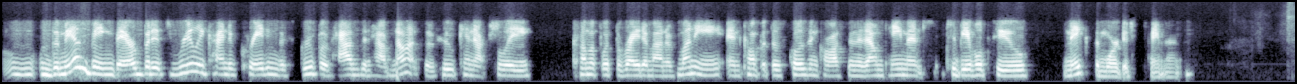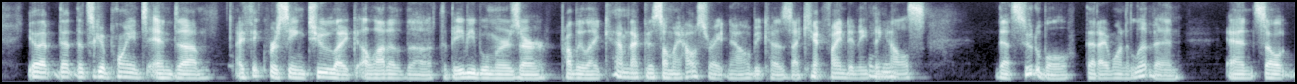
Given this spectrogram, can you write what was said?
demand being there, but it's really kind of creating this group of haves and have nots of who can actually come up with the right amount of money and come up with those closing costs and the down payment to be able to make the mortgage payment. Yeah, that, that, that's a good point. And um, I think we're seeing too, like a lot of the, the baby boomers are probably like, I'm not going to sell my house right now because I can't find anything mm-hmm. else that's suitable that I want to live in. And so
